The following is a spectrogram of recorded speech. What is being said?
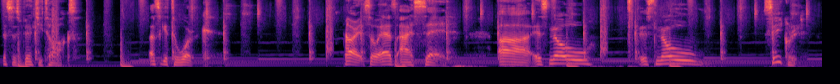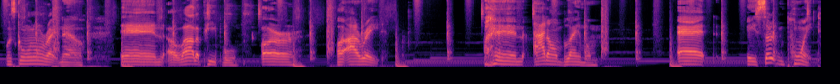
This is vinci talks. Let's get to work. All right so as i said uh it's no it's no secret what's going on right now. And a lot of people are are irate and i don't blame them at a certain point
